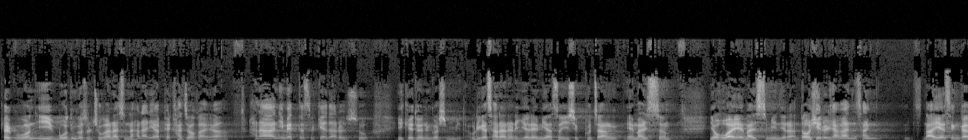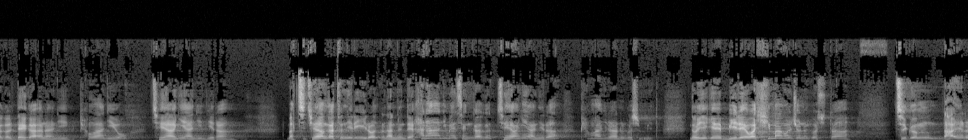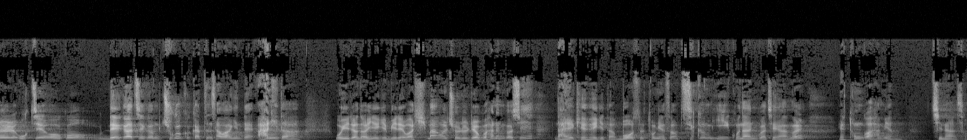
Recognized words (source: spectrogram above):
결국은 이 모든 것을 주관하시는 하나님 앞에 가져가야 하나님의 뜻을 깨달을 수 있게 되는 것입니다. 우리가 잘 아는 예레미야서 29장의 말씀 여호와의 말씀이니라 너희를 향한 상, 나의 생각을 내가 안하니 평안이요 재앙이 아니니라 마치 재앙 같은 일이 일어났는데 하나님의 생각은 재앙이 아니라 평안이라는 것입니다. 너희에게 미래와 희망을 주는 것이다. 지금 나를 옥죄어오고 내가 지금 죽을 것 같은 상황인데 아니다. 오히려 너희에게 미래와 희망을 주려고 하는 것이 나의 계획이다. 무엇을 통해서 지금 이 고난과 재앙을 예, 통과하면 지나서.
